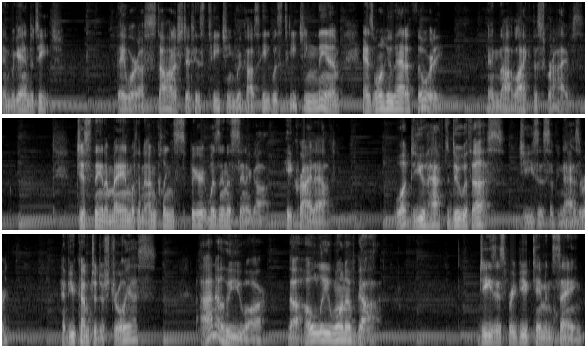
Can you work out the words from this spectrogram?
and began to teach. They were astonished at his teaching because he was teaching them as one who had authority and not like the scribes. Just then, a man with an unclean spirit was in the synagogue. He cried out, What do you have to do with us, Jesus of Nazareth? Have you come to destroy us? I know who you are, the Holy One of God. Jesus rebuked him and saying,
